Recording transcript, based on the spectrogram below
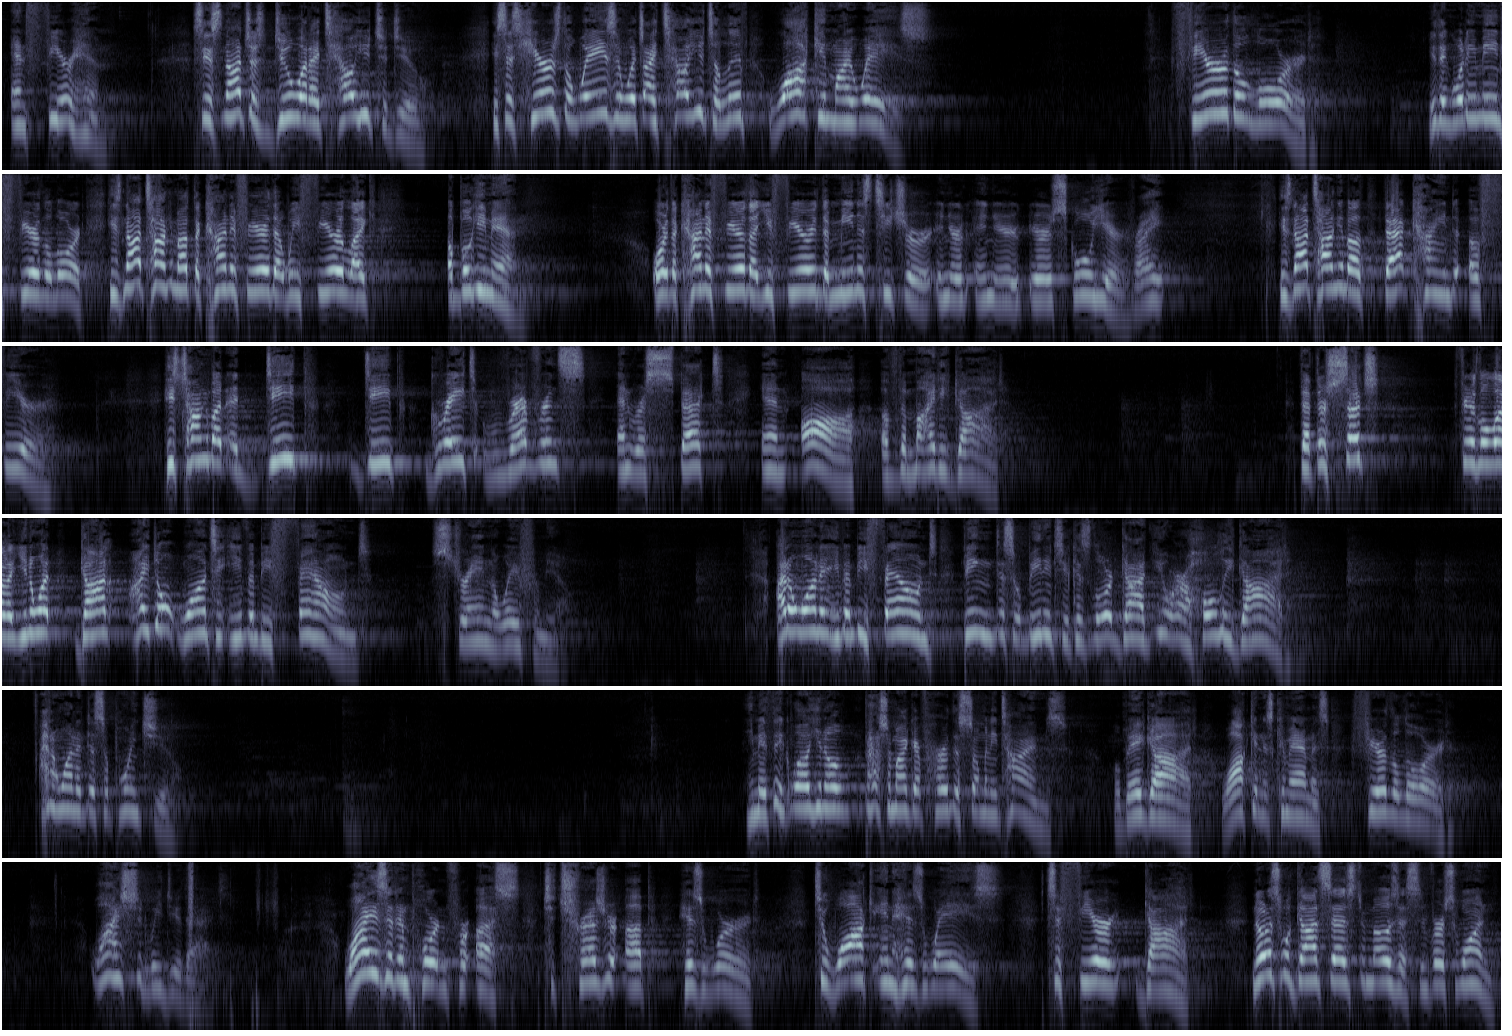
and fear him. See, it's not just do what I tell you to do. He says, here's the ways in which I tell you to live. Walk in my ways. Fear the Lord. You think, what do you mean, fear the Lord? He's not talking about the kind of fear that we fear like a boogeyman, or the kind of fear that you fear the meanest teacher in your, in your, your school year, right? He's not talking about that kind of fear. He's talking about a deep, deep, great reverence and respect and awe of the mighty God. That there's such fear of the Lord. You know what? God, I don't want to even be found straying away from you. I don't want to even be found being disobedient to you because, Lord God, you are a holy God. I don't want to disappoint you. You may think, well, you know, Pastor Mike, I've heard this so many times. Obey God, walk in his commandments, fear the Lord. Why should we do that? Why is it important for us to treasure up his word, to walk in his ways, to fear God? Notice what God says to Moses in verse 1.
